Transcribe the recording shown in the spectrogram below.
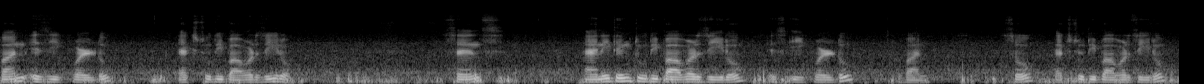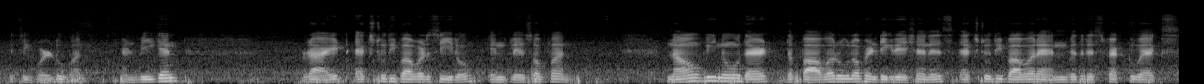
1 is equal to x to the power 0 since anything to the power 0 is equal to 1 so x to the power 0 is equal to 1 and we can write x to the power 0 in place of 1 now we know that the power rule of integration is x to the power n with respect to x.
